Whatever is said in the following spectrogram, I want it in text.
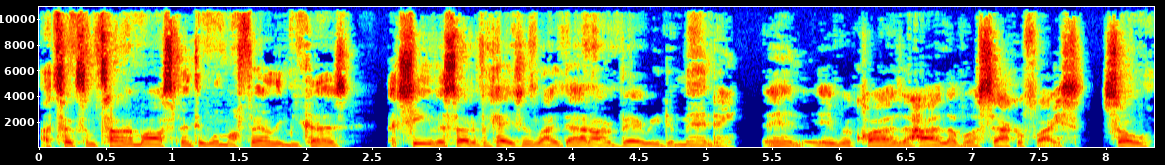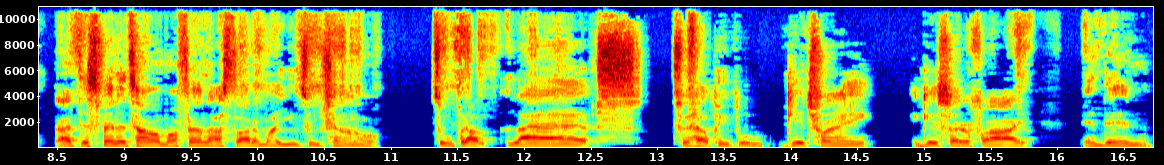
I took some time off, spent it with my family because achieving certifications like that are very demanding and it requires a high level of sacrifice. So after spending time with my family, I started my YouTube channel to put out labs to help people get trained and get certified. And then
